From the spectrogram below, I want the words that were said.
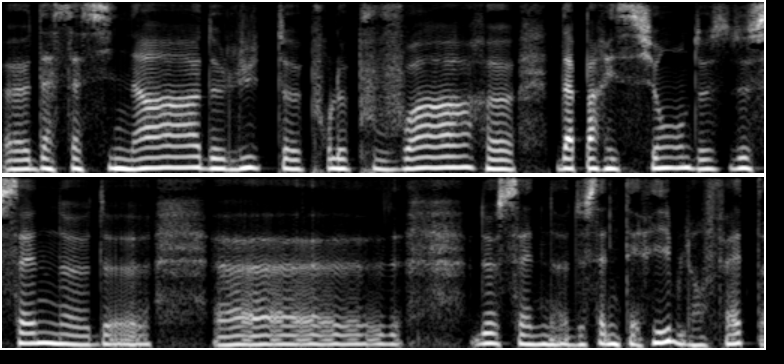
euh, d'assassinats, de lutte pour le pouvoir, euh, d'apparitions, de, de scènes de, euh, de scènes de scènes terribles en fait.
